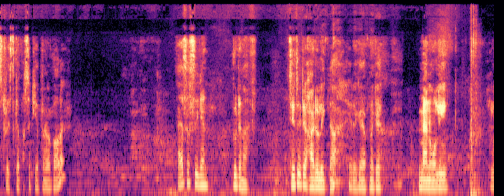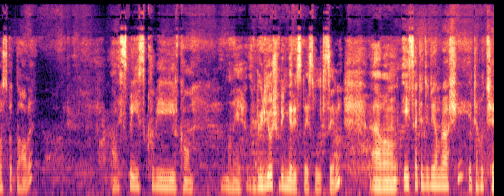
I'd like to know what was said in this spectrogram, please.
স্ট্রেস ক্যাপাসিটি আপনারা পাবেন। As a sedan good enough যেহেতু এটা হাইড্রোলিক না, এটাকে আপনাকে ম্যানুয়ালি ক্লোজ করতে হবে। আর স্পেস খুবই কম। মানে ভিডিও শুটিংয়ের স্পেস বলতেছি আমি। এবং এই সাইডে যদি আমরা আসি, এটা হচ্ছে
